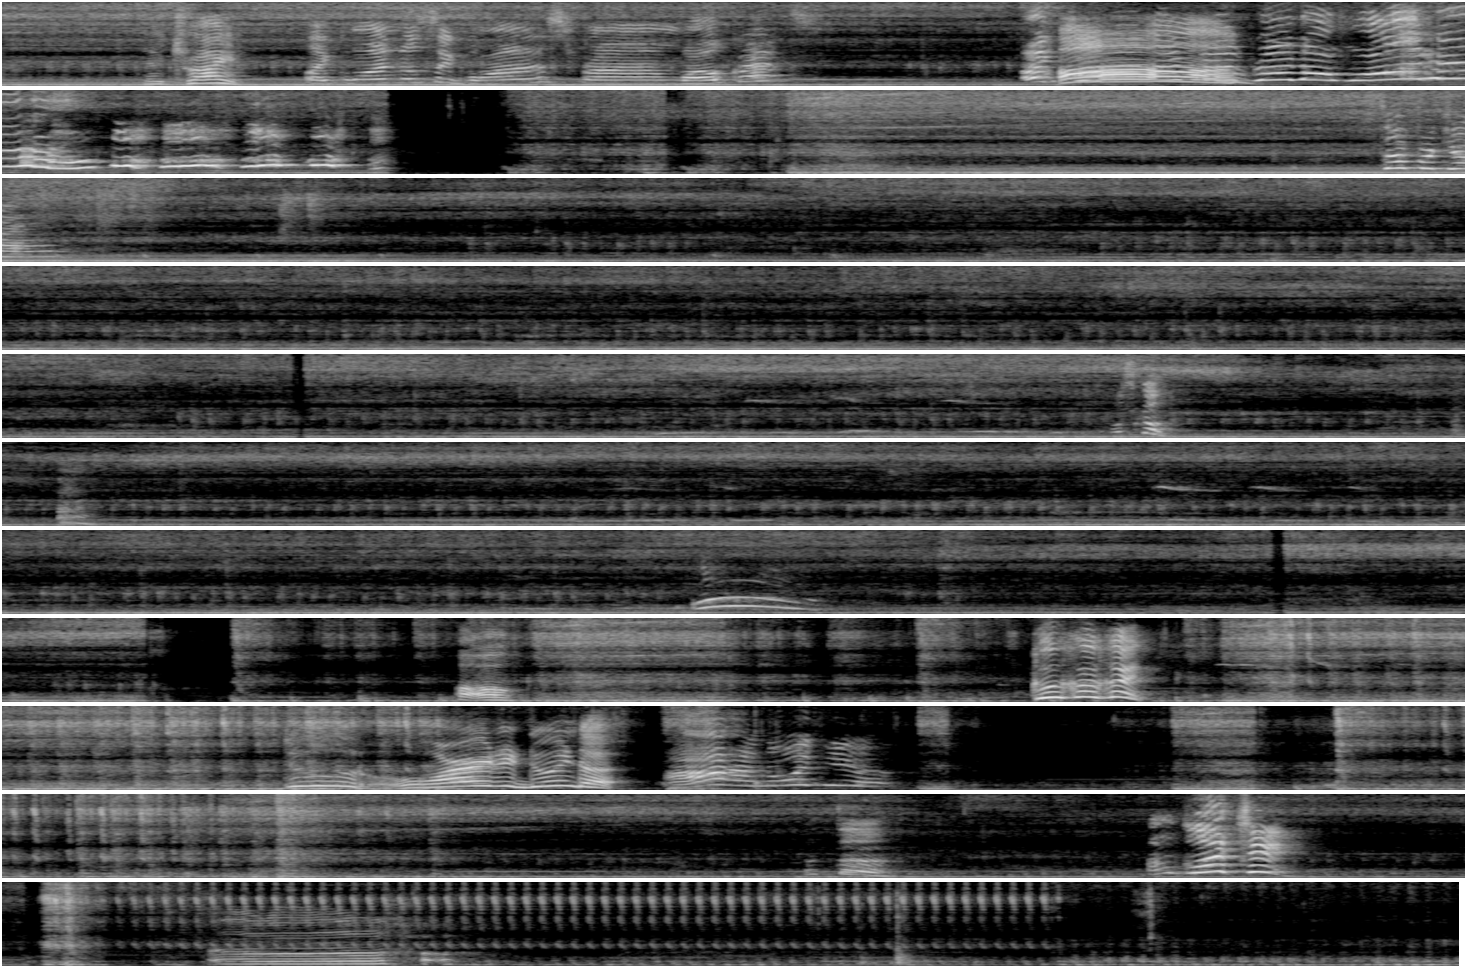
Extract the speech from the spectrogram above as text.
Let's try. Like one of those iguanas from Wildcrafts? I ah! Oh! Uh oh. Good, good, good. Dude, why are they doing that? I have no idea. What the? I'm glitching. Oh, looks glitching.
